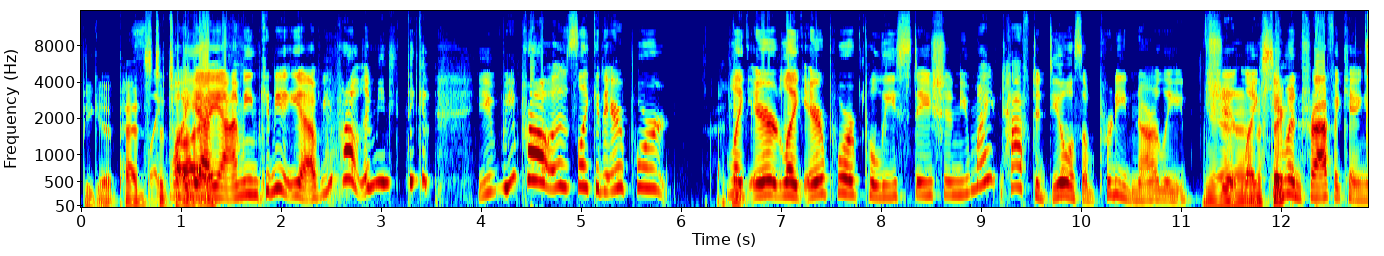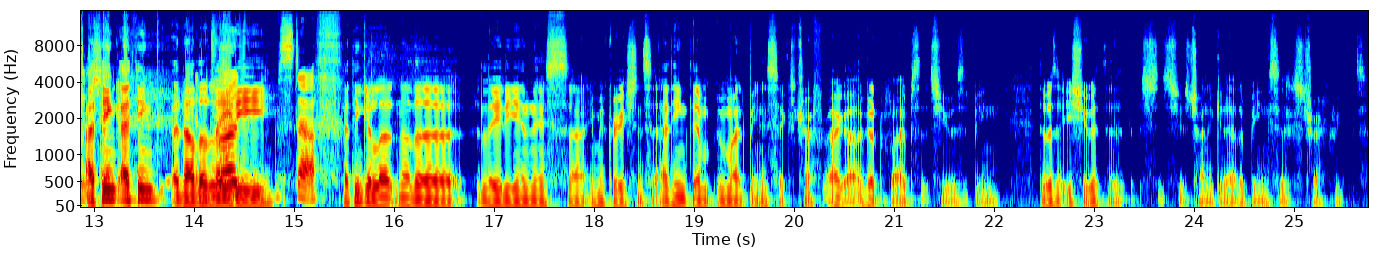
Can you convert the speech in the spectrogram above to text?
bigger pads to tie. well, yeah, yeah. I mean, can you? Yeah, you probably. I mean, think of, you. You probably it's like an airport, like air, like airport police station. You might have to deal with some pretty gnarly Yeah, shit, like sec- human trafficking. And I think. I think another Drug lady. stuff. I think another lady in this uh, immigration. I think there might have been a sex traffic. I got, I got vibes that she was being. There was an issue with the. She, she was trying to get out of being sex trafficked.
